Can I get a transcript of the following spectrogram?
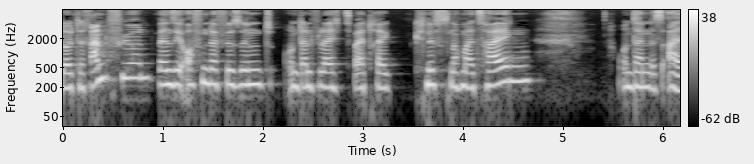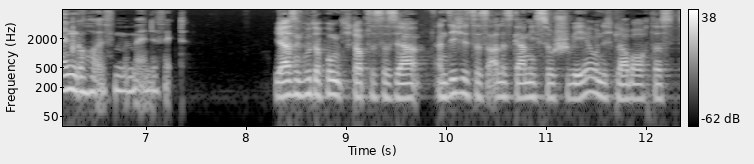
die Leute ranführen, wenn sie offen dafür sind und dann vielleicht zwei, drei Kniffs nochmal zeigen und dann ist allen geholfen im Endeffekt. Ja, ist ein guter Punkt. Ich glaube, dass das ja, an sich ist das alles gar nicht so schwer und ich glaube auch, dass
